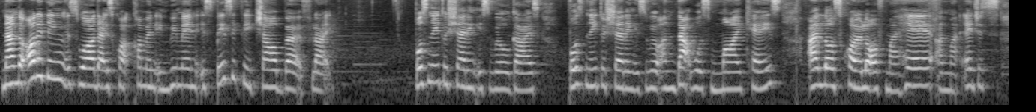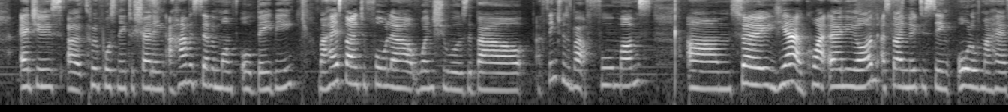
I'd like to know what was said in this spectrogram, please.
Now, the other thing as well that is quite common in women is basically childbirth. Like postnatal shedding is real, guys postnatal shedding is real and that was my case. I lost quite a lot of my hair and my edges edges uh, through postnatal shedding i have a seven month old baby. My hair started to fall out when she was about i think she was about four months. Um so yeah quite early on i started noticing all of my hair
